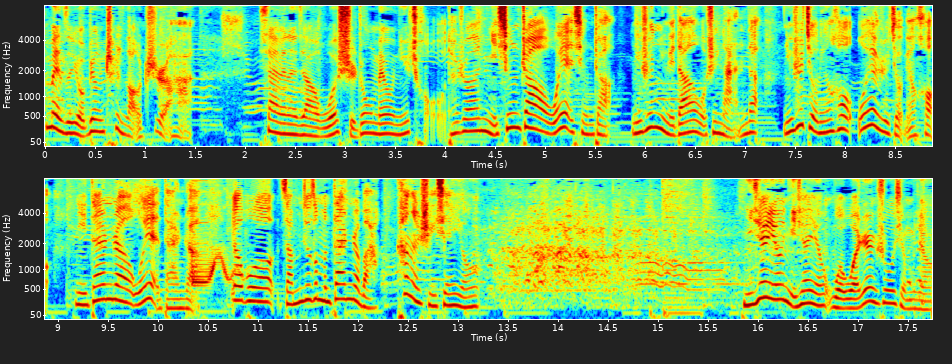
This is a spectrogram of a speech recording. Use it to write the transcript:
妹子有病趁早治哈。下面呢叫我始终没有你丑。他说你姓赵，我也姓赵。你是女的，我是男的。你是九零后，我也是九零后。你单着，我也单着。要不咱们就这么单着吧，看看谁先赢。你先赢，你先赢，我我认输行不行？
